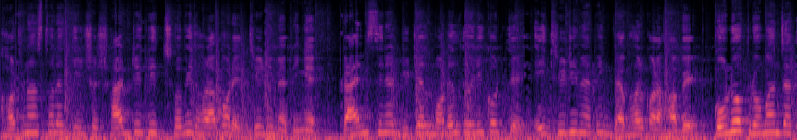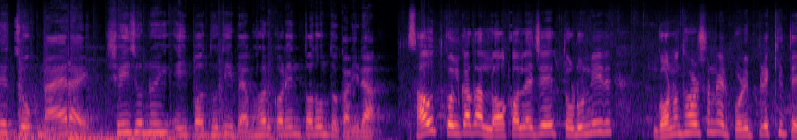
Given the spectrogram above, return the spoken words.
ঘটনাস্থলে তিনশো ষাট ডিগ্রির ছবি ধরা পড়ে থ্রিডি ম্যাপিংয়ে। ক্রাইম সিনের ডিটেল মডেল তৈরি করতে এই থ্রিডি ম্যাপিং ব্যবহার করা হবে। কোনো প্রমাণ যাতে চোখ না এড়ায়, সেই জন্যই এই পদ্ধতি ব্যবহার করেন তদন্তকারীরা। সাউথ কলকাতা ল কলেজে তরুণীর গণধর্ষণের পরিপ্রেক্ষিতে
